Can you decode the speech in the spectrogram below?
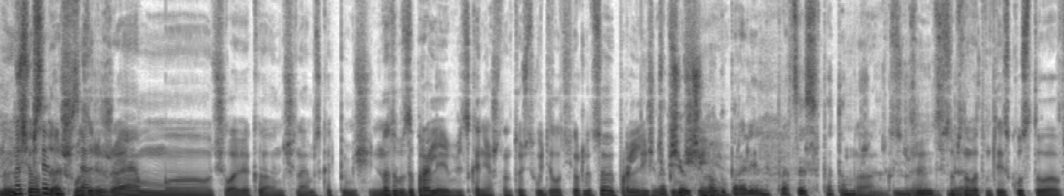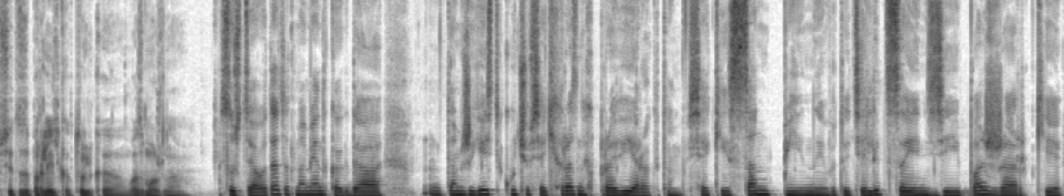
Ну и все, 50 на дальше мы 50. заряжаем э, человека, начинаем искать помещение. Ну, это запараллеливается, конечно. То есть вы делаете юрлицо и параллельно ищете вообще очень много параллельных процессов потом Да, уже. Собственно, да. в этом-то искусство все это запараллелить как только возможно. Слушайте, а вот этот момент, когда там же есть куча всяких разных проверок, там всякие санпины, вот эти лицензии, пожарки.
